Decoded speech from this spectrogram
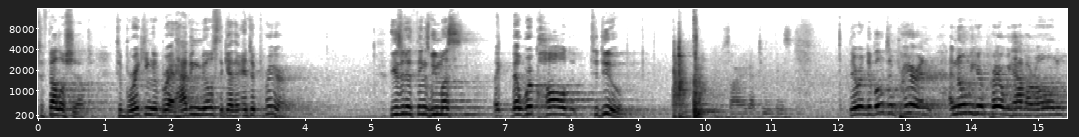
to fellowship, to breaking of bread, having meals together, and to prayer. These are the things we must, like, that we're called to do. Sorry, I got too many things. They were devoted to prayer. And I know we hear prayer, we have our own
